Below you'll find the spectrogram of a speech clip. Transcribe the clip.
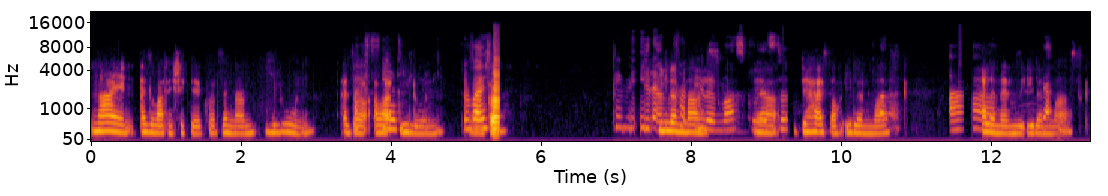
Nein, also warte, ich schicke dir kurz den Namen. Ilun. Also, Ach aber so. Ilun. Weil ich. Elon, Elon Musk. Elon Musk, Ja, weißt du? die heißt auch Elon Musk. Ah. Alle nennen sie Elon Ja. Musk.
